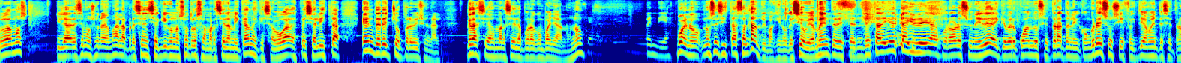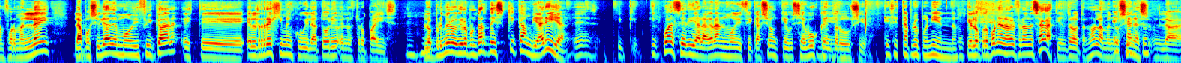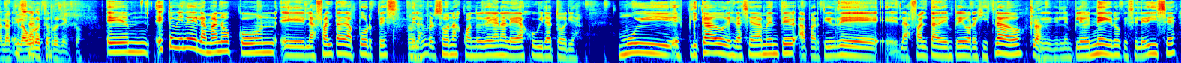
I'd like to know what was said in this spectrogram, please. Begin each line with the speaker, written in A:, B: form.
A: saludamos y le agradecemos una vez más la presencia aquí con nosotros a Marcela Micame, que es abogada especialista en Derecho Previsional. Gracias, Marcela, por acompañarnos, ¿no?
B: Buen día.
A: Bueno, no sé si estás al tanto, imagino que sí, obviamente, de, este- de esta, de esta idea, por ahora es una idea, hay que ver cuándo se trata en el Congreso, si efectivamente se transforma en ley, la posibilidad de modificar este, el régimen jubilatorio en nuestro país. Lo primero que quiero preguntarte es, ¿qué cambiaría? eh? ¿Qué- qué- qué- ¿Cuál sería la gran modificación que se busca
B: Bien.
A: introducir?
B: ¿Qué se está proponiendo?
A: Que lo propone Anabel Fernández Agasti, entre otras, ¿no? La mendocina
B: Exacto.
A: es la, la que elaboró este proyecto.
B: Eh, esto viene de la mano con eh, la falta de aportes de las personas cuando llegan a la edad jubilatoria. Muy explicado, desgraciadamente, a partir de eh, la falta de empleo registrado,
A: Claro.
B: eh, el empleo en negro que se le dice.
